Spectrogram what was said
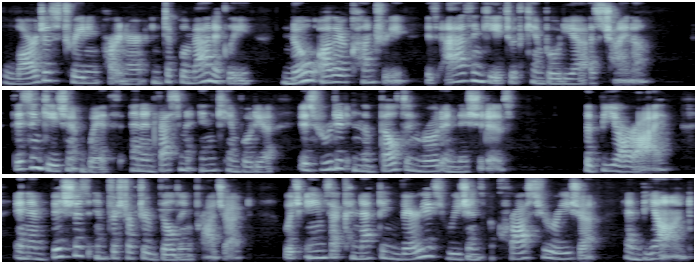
largest trading partner, and diplomatically, no other country is as engaged with Cambodia as China. This engagement with and investment in Cambodia is rooted in the Belt and Road Initiative, the BRI, an ambitious infrastructure building project which aims at connecting various regions across Eurasia and beyond,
